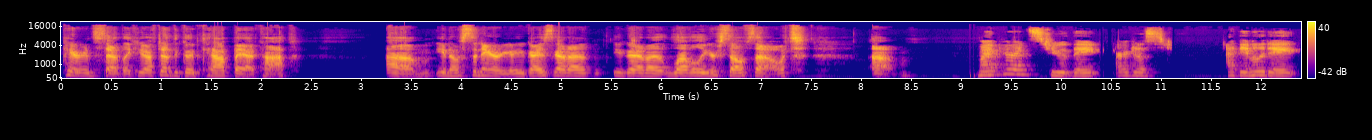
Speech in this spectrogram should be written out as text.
parents said, like you have to have the good cop, bad cop. Um, you know, scenario. You guys gotta you gotta level yourselves out. Um, My parents too, they are just at the end of the day,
